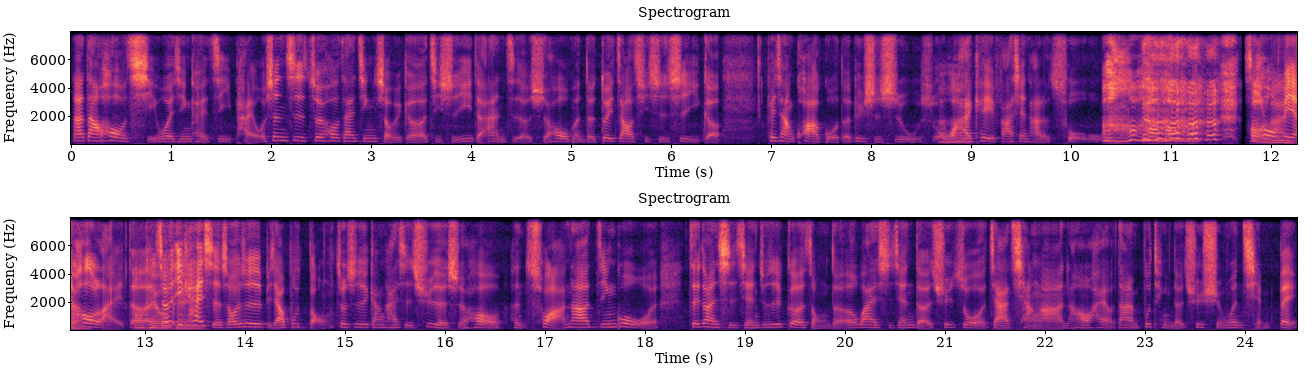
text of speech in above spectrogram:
那到后期我已经可以自己排，我甚至最后在经手一个几十亿的案子的时候，我们的对照其实是一个。非常跨国的律师事务所，我还可以发现他的错误。是后面后来的，就一开始的时候是比较不懂，就是刚开始去的时候很差。那经过我这段时间，就是各种的额外时间的去做加强啊，然后还有当然不停的去询问前辈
